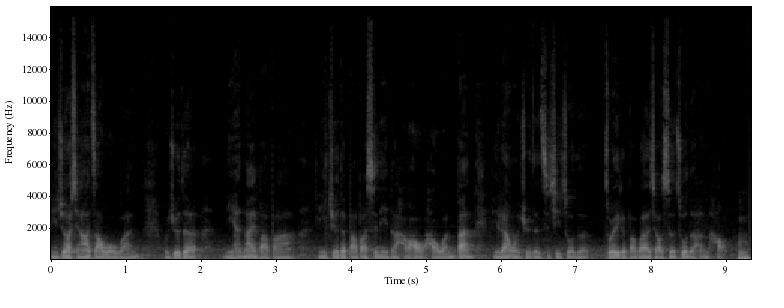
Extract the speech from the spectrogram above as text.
你就要想要找我玩。我觉得你很爱爸爸，你觉得爸爸是你的好好好玩伴，你让我觉得自己做的做一个爸爸的角色做得很好。嗯，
